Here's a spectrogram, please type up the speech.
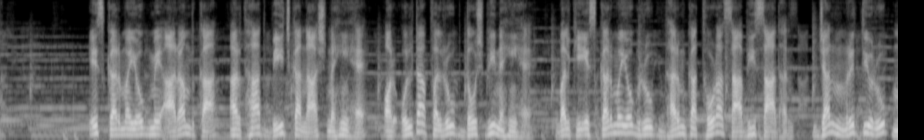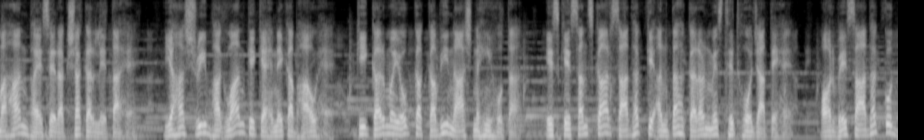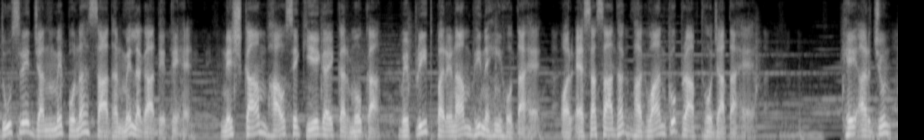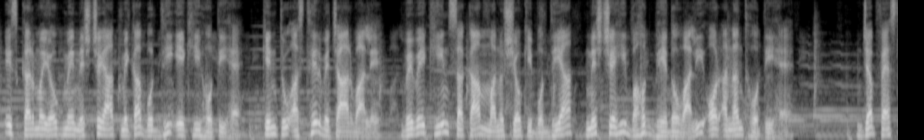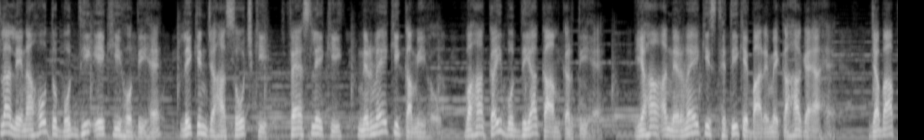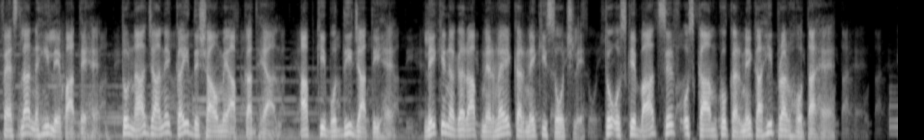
इस कर्मयोग में आरंभ का, अर्थात बीज का नाश नहीं है, और उल्टा फल रूप दोष भी नहीं है, बल्कि इस कर्मयोग रूप धर्म का थोड़ा सा भी साधन, जन्म मृत्यु रूप महान भय से रक्षा कर लेता है। यहाँ श्री भगवान के कहने का भाव है कि कर्मयोग का कभी नाश नहीं होता, इसके संस्कार साधक के अंतकरण में स्थित हो जाते हैं। और वे साधक को दूसरे जन्म में पुनः साधन में लगा देते हैं। निष्काम भाव से किए गए कर्मों का विपरीत परिणाम भी नहीं होता है, और ऐसा साधक भगवान को प्राप्त हो जाता है। हे अर्जुन, इस कर्मयोग में निश्चयात्मिका बुद्धि एक ही होती है, किंतु अस्थिर विचार वाले, विवेकहीन सकाम मनुष्यों की बुद्धियाँ निश्चय ही बहुत भेदों वाली और अनंत होती है। जब फैसला लेना हो तो बुद्धि एक ही होती है, लेकिन जहाँ सोच की, फैसले की, निर्णय की कमी हो, वहाँ कई बुद्धियाँ काम करती है। यहाँ अनिर्णय की स्थिति के बारे में कहा गया है। जब आप फैसला नहीं ले पाते हैं तो ना जाने कई दिशाओं में आपका ध्यान, आपकी बुद्धि जाती है। लेकिन अगर आप निर्णय करने की सोच ले तो उसके बाद सिर्फ़ उस काम को करने का ही प्रण होता है।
